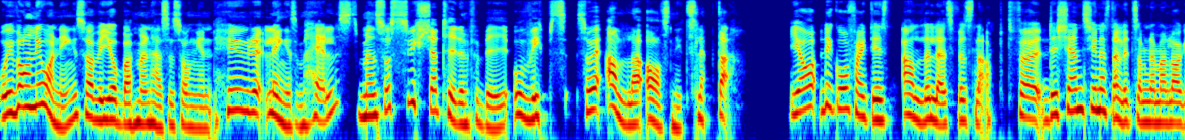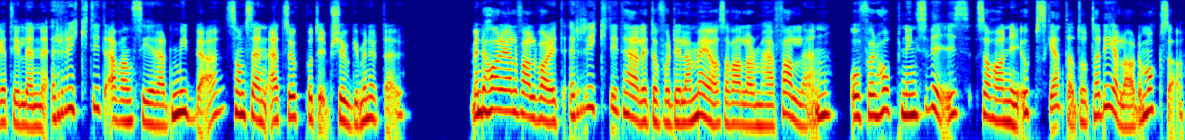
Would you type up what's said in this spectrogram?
Och i vanlig ordning så har vi jobbat med den här säsongen hur länge som helst, men så svischar tiden förbi och vips så är alla avsnitt släppta. Ja, det går faktiskt alldeles för snabbt. För det känns ju nästan lite som när man lagar till en riktigt avancerad middag som sen äts upp på typ 20 minuter. Men det har i alla fall varit riktigt härligt att få dela med oss av alla de här fallen och förhoppningsvis så har ni uppskattat att ta del av dem också.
